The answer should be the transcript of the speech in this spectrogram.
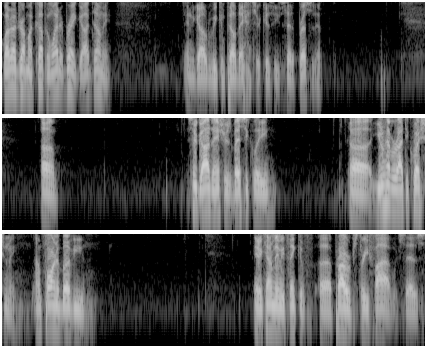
why did I drop my cup and why did it break? God, tell me. And God would be compelled to answer because he set a precedent. Um, so God's answer is basically, uh, you don't have a right to question me. I'm far and above you. And it kind of made me think of uh, Proverbs 3 5, which says,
